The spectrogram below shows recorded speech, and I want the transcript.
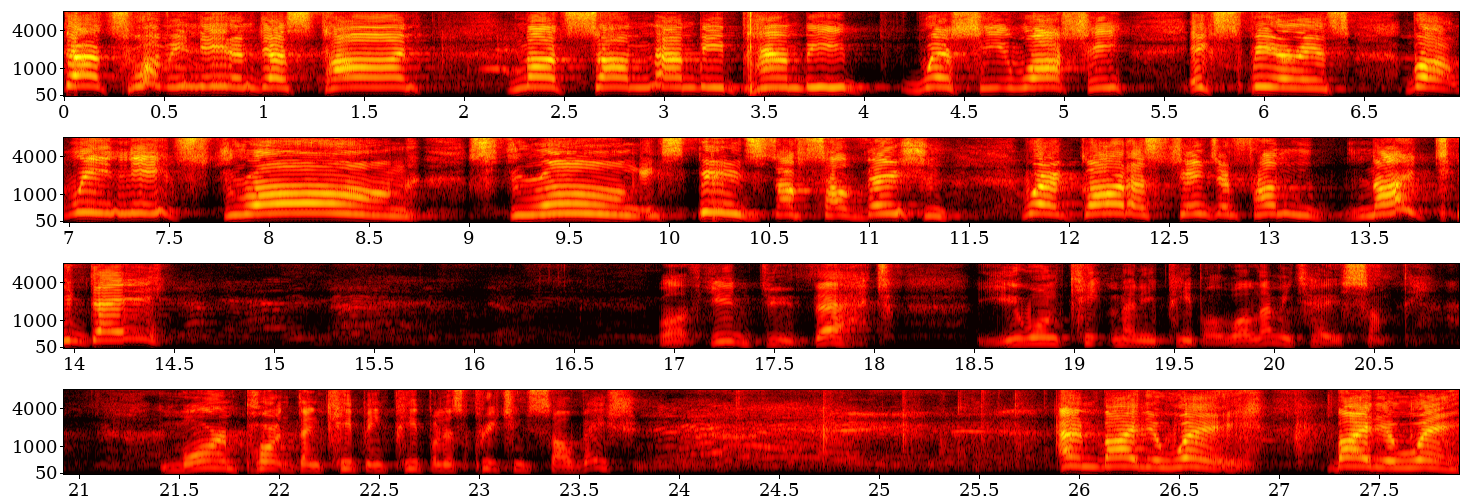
That's what we need in this time. Not some mamby-pamby, wishy-washy experience, but we need strong, strong experience of salvation where God has changed it from night to day. Well, if you do that, you won't keep many people. Well, let me tell you something. More important than keeping people is preaching salvation. And by the way, by the way,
